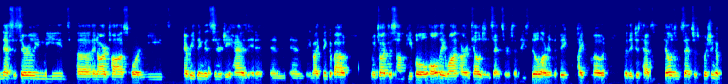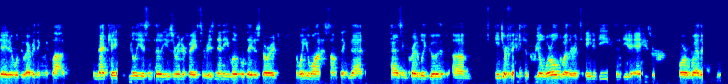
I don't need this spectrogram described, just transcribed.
necessarily needs uh, an RTOS or needs everything that Synergy has in it. And, and, you know, I think about we talk to some people, all they want are intelligent sensors, and they still are in the big pipe mode where they just have intelligent sensors pushing up data, will do everything in the cloud. In that case, it really isn't a user interface, there isn't any local data storage, and what you want is something that has incredibly good um, interface to the real world, whether it's A to Ds and D to As, or, or whether you're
